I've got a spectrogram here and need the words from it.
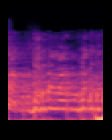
Brr, brr, brr.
